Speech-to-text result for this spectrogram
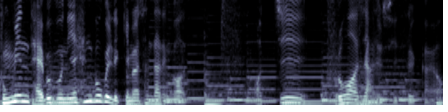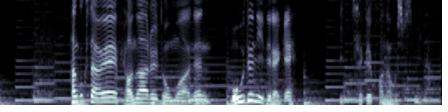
국민 대부분이 행복을 느끼며 산다는 것 어찌 부러워하지 않을 수 있을까요? 한국 사회의 변화를 도모하는 모든 이들에게 이 책을 권하고 싶습니다.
